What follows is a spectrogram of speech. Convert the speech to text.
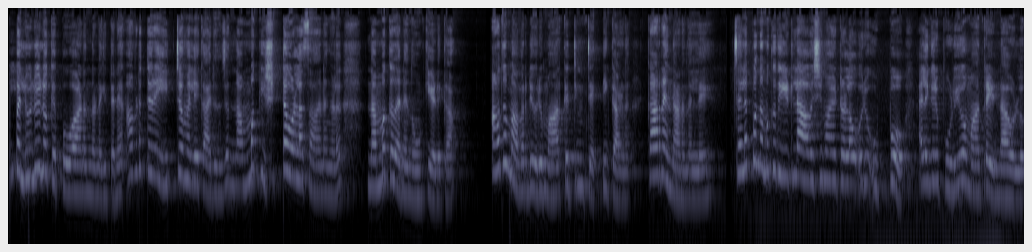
ഇപ്പം ലുലുലൊക്കെ പോവുകയാണെന്നുണ്ടെങ്കിൽ തന്നെ അവിടുത്തെ ഒരു ഏറ്റവും വലിയ കാര്യം എന്ന് വെച്ചാൽ നമുക്ക് ഇഷ്ടമുള്ള സാധനങ്ങൾ നമുക്ക് തന്നെ നോക്കിയെടുക്കാം. അതും അവരുടെ ഒരു മാർക്കറ്റിംഗ് ടെക്നിക്കാണ്. കാരണം എന്താണെന്നല്ലേ? ചിലപ്പോൾ നമുക്ക് വീട്ടിൽ ആവശ്യമായിട്ടുള്ള ഒരു ഉപ്പോ അല്ലെങ്കിൽ ഒരു പുളിയോ മാത്രമേ ഉണ്ടാവുള്ളൂ.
